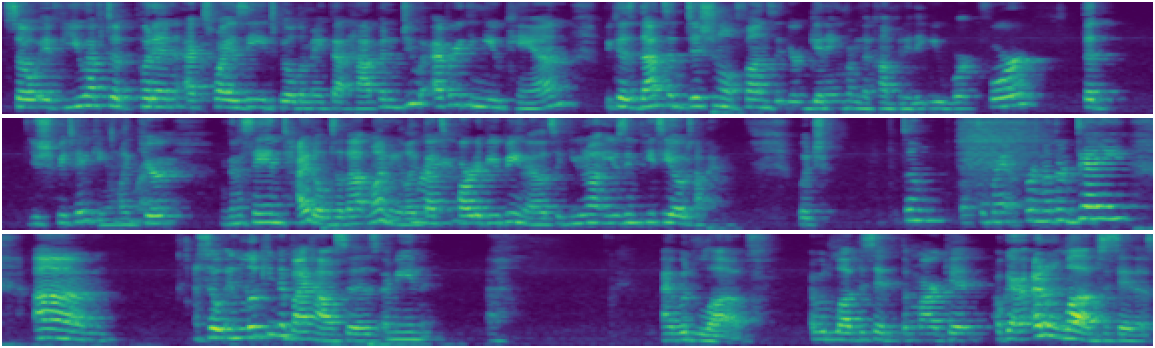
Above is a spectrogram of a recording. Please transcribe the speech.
So if you have to put in XYZ to be able to make that happen, do everything you can because that's additional funds that you're getting from the company that you work for that you should be taking. Like you're, I'm going to say entitled to that money. Like that's part of you being there. It's like you're not using PTO time, which don't. That's a rant for another day. Um, so in looking to buy houses, I mean, I would love, I would love to say that the market. Okay, I don't love to say this.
